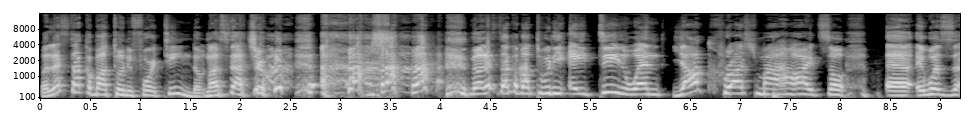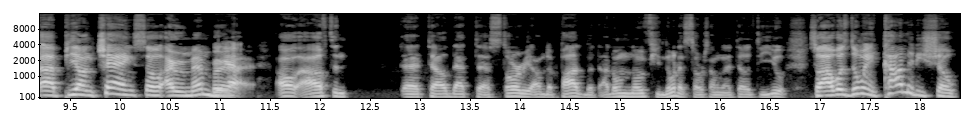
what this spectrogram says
but let's talk about 2014 though. No, that's not true. no, let's talk about 2018 when y'all crushed my heart. So uh, it was uh, Pyeongchang. So I remember Yeah. I, I often uh, tell that uh, story on the pod, but I don't know if you know that story. So I'm going to tell it to you. So I was doing a comedy show,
